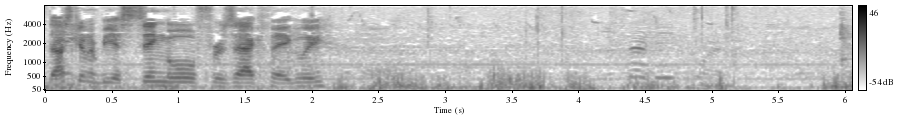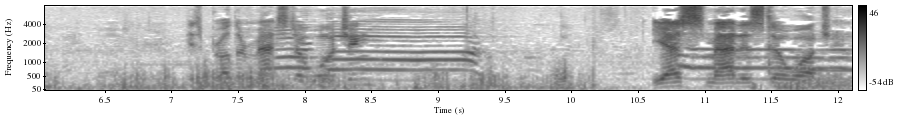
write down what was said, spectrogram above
That's going to be a single for Zach Fagley. Is brother Matt still watching? Yes, Matt is still watching.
